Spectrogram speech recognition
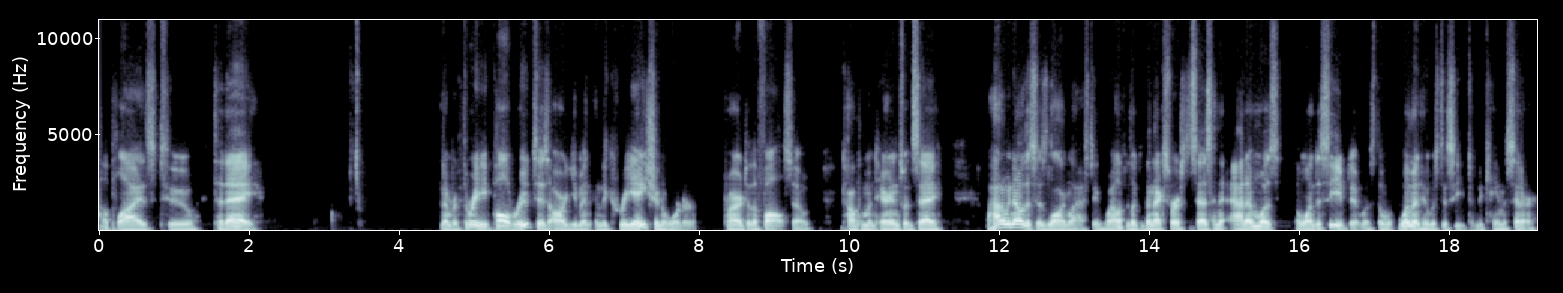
applies to today. Number three, Paul roots his argument in the creation order prior to the fall. So complementarians would say, well, how do we know this is long lasting? Well, if you look at the next verse, it says, and Adam was the one deceived. It was the woman who was deceived and became a sinner.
